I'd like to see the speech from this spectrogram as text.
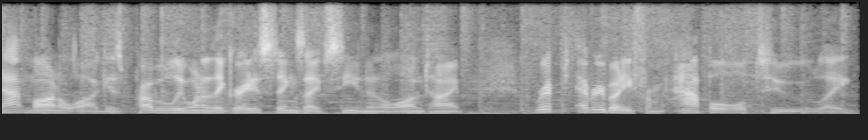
that monologue is probably one of the greatest things I've seen in a long time. Ripped everybody from Apple to like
